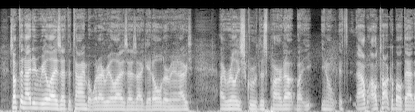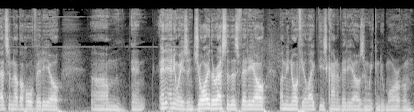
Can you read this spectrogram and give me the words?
something I didn't realize at the time, but what I realized as I get older, man, I, I really screwed this part up. But you, you know, it's I'll, I'll, talk about that. That's another whole video. Um, and and anyways, enjoy the rest of this video. Let me know if you like these kind of videos, and we can do more of them.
